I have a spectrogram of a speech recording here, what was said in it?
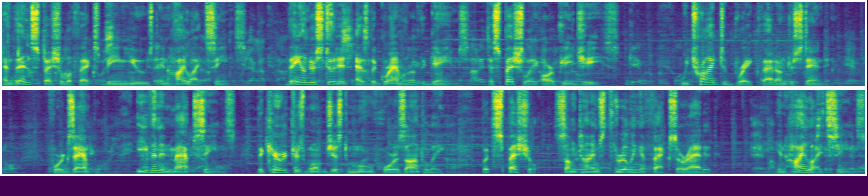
and then special effects being used in highlight scenes. They understood it as the grammar of the games, especially RPGs. We tried to break that understanding. For example, even in map scenes, the characters won't just move horizontally, but special, sometimes thrilling effects are added. In highlight scenes,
